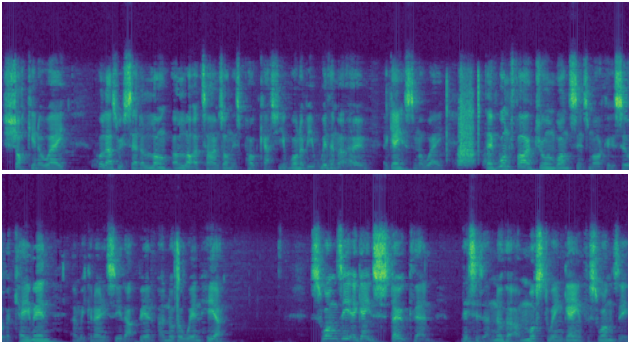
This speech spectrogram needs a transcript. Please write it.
shocking away. Well, as we've said a, long, a lot of times on this podcast, you want to be with them at home, against them away. They've won five, drawn one since Marco Silva came in, and we can only see that being another win here. Swansea against Stoke then. This is another a must-win game for Swansea.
